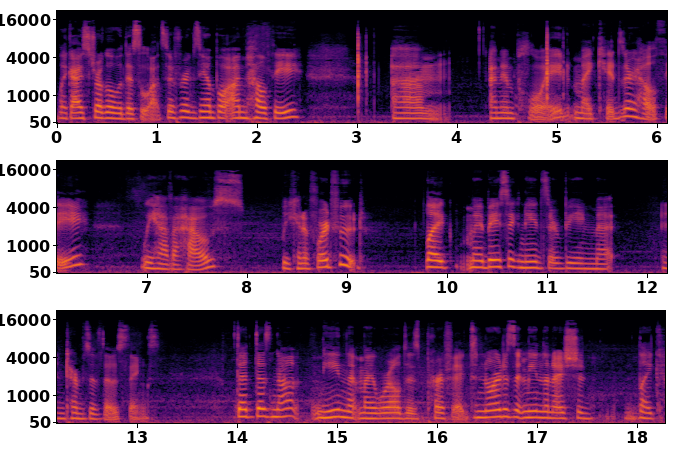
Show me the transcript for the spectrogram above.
like I struggle with this a lot. So for example, I'm healthy. Um I'm employed. My kids are healthy. We have a house. We can afford food. Like my basic needs are being met in terms of those things. That does not mean that my world is perfect, nor does it mean that I should like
